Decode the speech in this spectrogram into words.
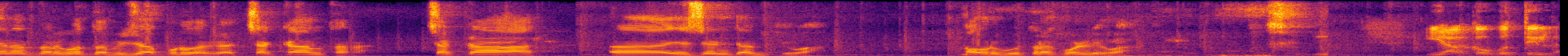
ಏನಂತಾರ ಗೊತ್ತಾ ಬಿಜಾಪುರದಾಗ? ಚಕ್ಕ ಅಂತಾರ. ಚಕ್ಕ ಏಜೆಂಟ್ ಅಂತೀವ. ಅವ್ರಿಗೆ ಉತ್ತರ ಕೊಡ್ಲಿವ. ಯಾಕೋ ಗೊತ್ತಿಲ್ಲ.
